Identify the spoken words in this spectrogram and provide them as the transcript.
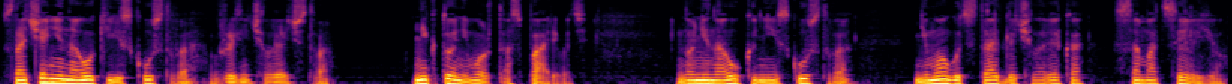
Значение науки и искусства в жизни человечества никто не может оспаривать, но ни наука, ни искусство не могут стать для человека самоцелью.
